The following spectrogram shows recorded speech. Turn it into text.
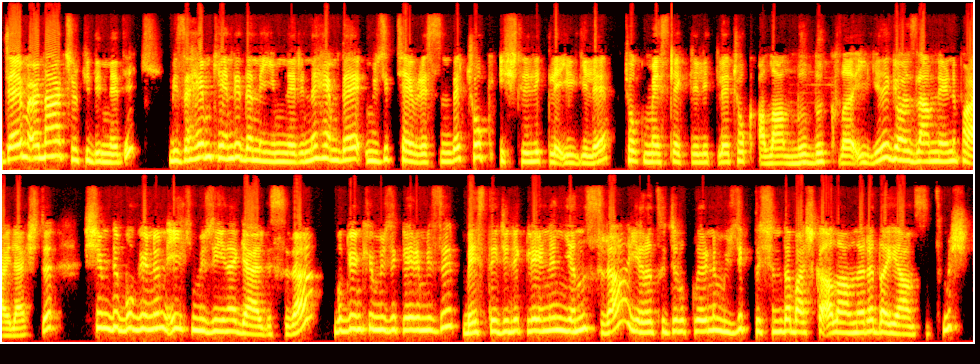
Cem Öner Türk'ü dinledik. Bize hem kendi deneyimlerini hem de müzik çevresinde çok işlilikle ilgili, çok mesleklilikle, çok alanlılıkla ilgili gözlemlerini paylaştı. Şimdi bugünün ilk müziğine geldi sıra. Bugünkü müziklerimizi besteciliklerinin yanı sıra yaratıcılıklarını müzik dışında başka alanlara da yansıtmış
